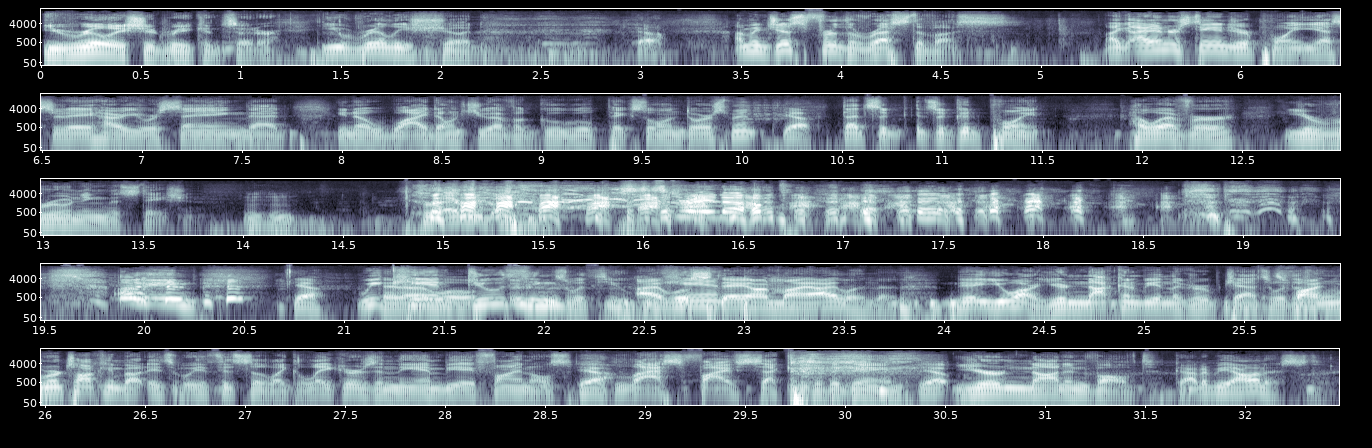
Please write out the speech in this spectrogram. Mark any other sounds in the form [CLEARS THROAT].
You really should reconsider. You really should. [LAUGHS] Yeah. I mean, just for the rest of us. Like, I understand your point yesterday, how you were saying that, you know, why don't you have a Google Pixel endorsement? Yeah. That's a, it's a good point. However, you're ruining the station. Mm-hmm. For everybody. [LAUGHS] Straight up. [LAUGHS] I mean, [LAUGHS] Yeah. we And I can't will- do things with you. [CLEARS THROAT] We I will can't- stay on my island then. Yeah, you are. You're not going to be in the group chats with us. fine. When we're talking about it's, if it's the, like Lakers in the NBA Finals, Yeah. last five seconds of the game, [LAUGHS] Yep. you're not involved. Got to be honest.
